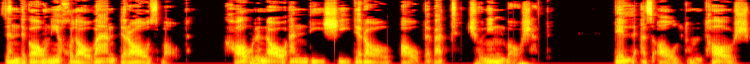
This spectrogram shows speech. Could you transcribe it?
زندگانی خداوند دراز باد. کار نااندیشیده را عاقبت چنین باشد. دل از آلتونتاش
